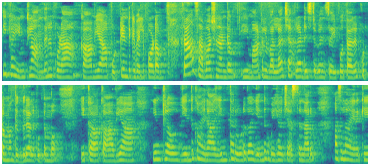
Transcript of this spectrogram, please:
ఇక ఇంట్లో అందరూ కూడా కావ్య పుట్టింటికి వెళ్ళిపోవడం రా సభాషణ అనడం ఈ మాటల వల్ల చాలా డిస్టర్బెన్స్ అయిపోతారు కుటుంబం దగ్గరాల కుటుంబం. ఇక కావ్య ఇంట్లో ఎందుకు ఆయన ఇంత రూడ్గా ఎందుకు బిహేవ్ చేస్తున్నారు? అసలు ఆయనకి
